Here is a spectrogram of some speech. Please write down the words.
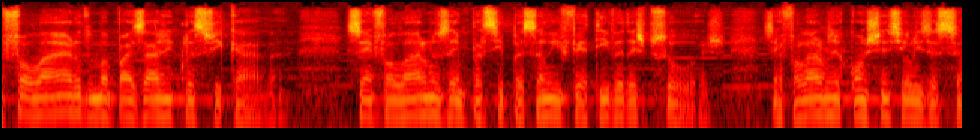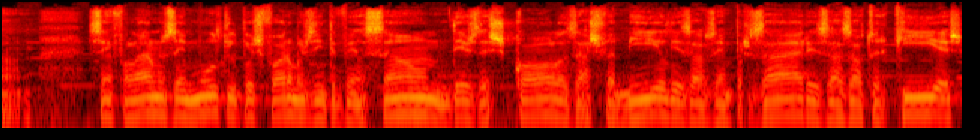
falar de uma paisagem classificada, sem falarmos em participação efetiva das pessoas, sem falarmos em consciencialização, sem falarmos em múltiplas formas de intervenção, desde as escolas, às famílias, aos empresários, às autarquias,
